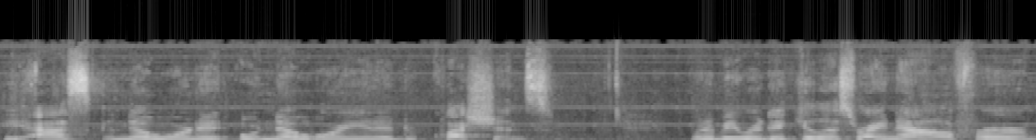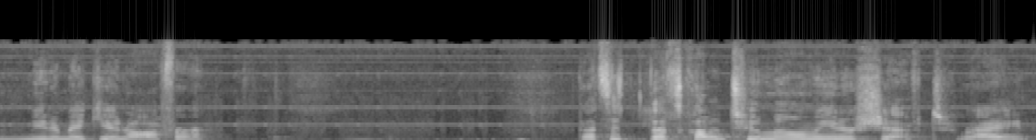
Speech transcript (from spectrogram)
He asks no, or, or no oriented questions. Would it be ridiculous right now for me to make you an offer? That's, a, that's called a two millimeter shift, right?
